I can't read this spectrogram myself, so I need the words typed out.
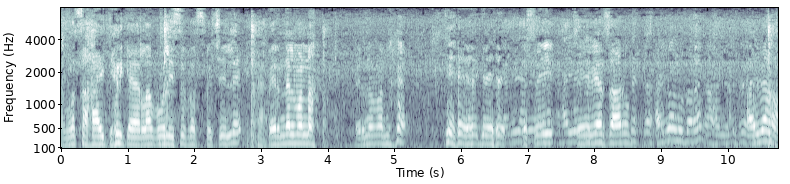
നമ്മളെ സഹായിക്കാൻ Kerala police special Perinthalmanna Perinthalmanna S I Xavier സാറും. ഹൈവേ ആണോ സാറേ? ഹൈവേ ആണോ?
